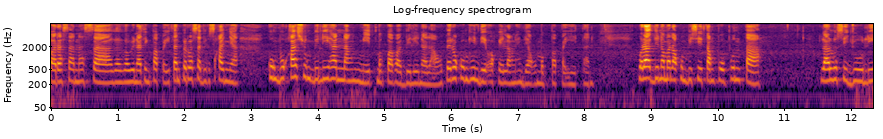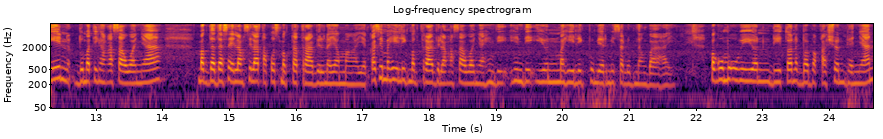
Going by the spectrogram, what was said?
para sana sa gagawin nating papaitan. Pero sabi ko sa kanya, kung bukas yung bilihan ng meat, magpapabili na lang ako. Pero kung hindi, okay lang, hindi ako magpapaitan. Wala din naman akong bisitang pupunta. Lalo si Julie, dumating ang asawa niya magdadasay lang sila tapos magta-travel na yung mga yan. Kasi mahilig mag-travel ang asawa niya, hindi hindi yun mahilig pumirmi sa loob ng bahay. Pag umuwi yun dito, nagbabakasyon, ganyan,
